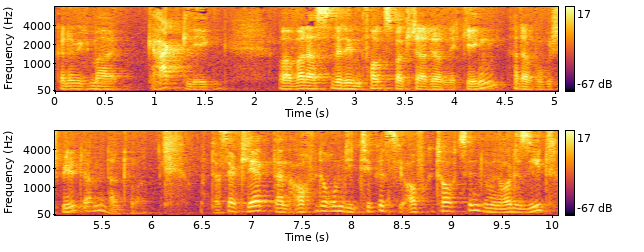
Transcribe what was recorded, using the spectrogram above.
Könnt ihr mich mal gehackt legen. Aber weil das mit dem Volksparkstadion nicht ging, hat er wo gespielt? Am Millantor. Und das erklärt dann auch wiederum die Tickets, die aufgetaucht sind, wenn man heute sieht,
